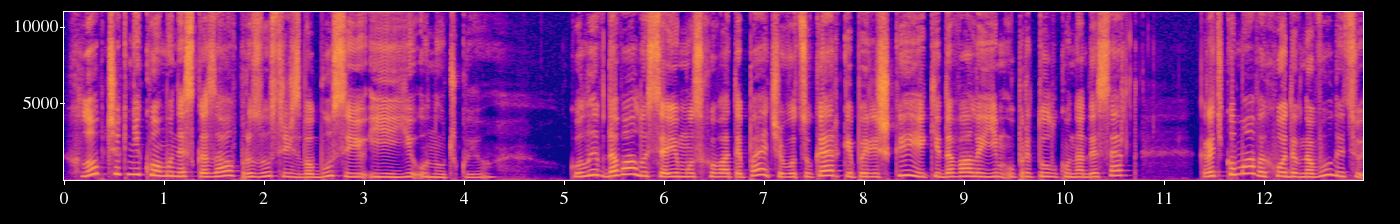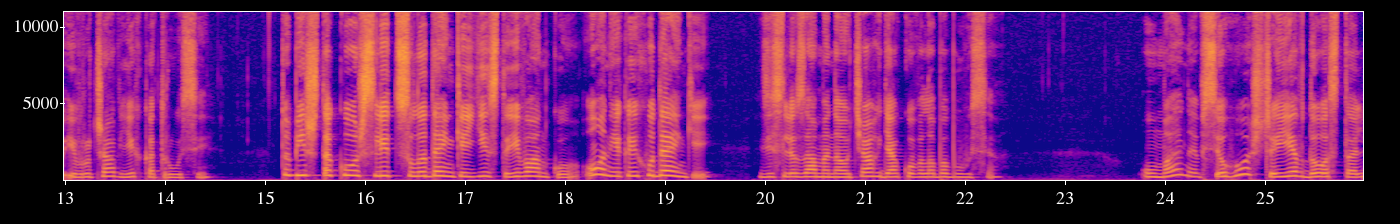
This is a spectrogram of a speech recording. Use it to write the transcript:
Хлопчик нікому не сказав про зустріч з бабусею і її онучкою. Коли вдавалося йому сховати печиво, цукерки, пиріжки, які давали їм у притулку на десерт, крадькома виходив на вулицю і вручав їх катрусі. Тобі ж також слід солоденьке їсти, Іванку, он який худенький, зі сльозами на очах дякувала бабуся. У мене всього ще є вдосталь,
